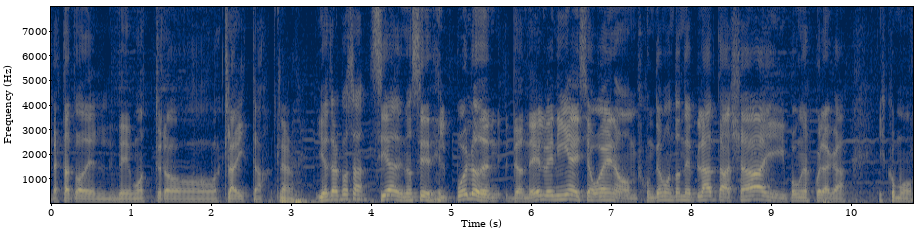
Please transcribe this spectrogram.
la estatua del, de monstruo esclavista? Claro. Y otra cosa, sea, de, no sé, del pueblo de, de donde él venía y decía, bueno, junté un montón de plata allá y pongo una escuela acá. Y es como,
